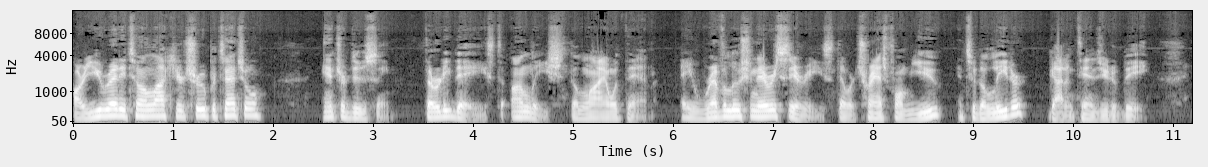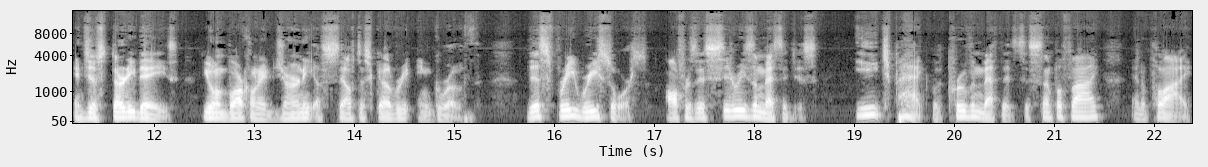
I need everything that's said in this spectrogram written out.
Are you ready to unlock your true potential? Introducing 30 Days to Unleash the Lion Within, a revolutionary series that will transform you into the leader God intends you to be. In just 30 days, you'll embark on a journey of self discovery and growth. This free resource offers a series of messages, each packed with proven methods to simplify and apply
